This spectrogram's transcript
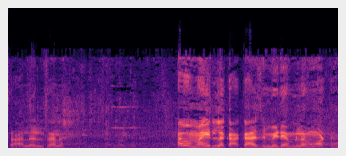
चालेल चला. काय माहितलं काका आज मीडियमला मोठा?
